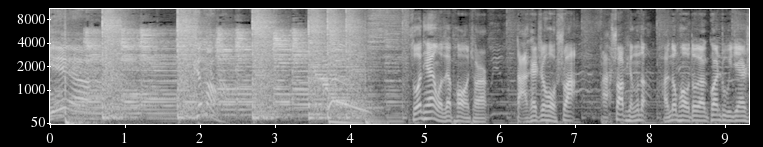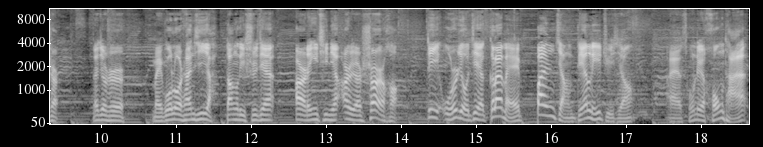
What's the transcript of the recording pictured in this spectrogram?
Yeah, come on。昨天我在朋友圈打开之后刷啊刷屏的，很多朋友都在关注一件事儿，那就是美国洛杉矶呀，当地时间二零一七年二月十二号，第五十九届格莱美颁奖典礼举行。哎，从这红毯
